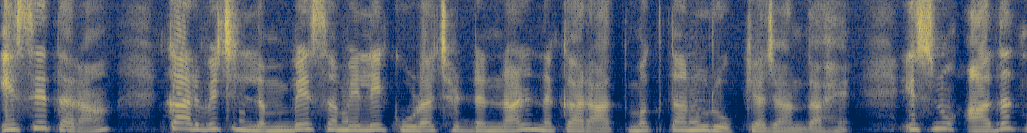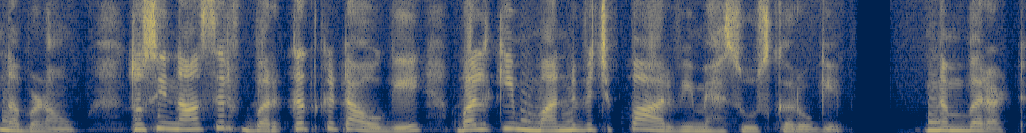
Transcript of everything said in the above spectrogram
ਇਸੇ ਤਰ੍ਹਾਂ ਘਰ ਵਿੱਚ ਲੰਬੇ ਸਮੇਂ ਲਈ ਕੂੜਾ ਛੱਡਣ ਨਾਲ ਨਕਾਰਾਤਮਕਤਾ ਨੂੰ ਰੋਕਿਆ ਜਾਂਦਾ ਹੈ। ਇਸ ਨੂੰ ਆਦਤ ਨਾ ਬਣਾਓ। ਤੁਸੀਂ ਨਾ ਸਿਰਫ ਬਰਕਤ ਘਟਾਓਗੇ, ਬਲਕਿ ਮਨ ਵਿੱਚ ਭਾਰ ਵੀ ਮਹਿਸੂਸ ਕਰੋਗੇ। ਨੰਬਰ 8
